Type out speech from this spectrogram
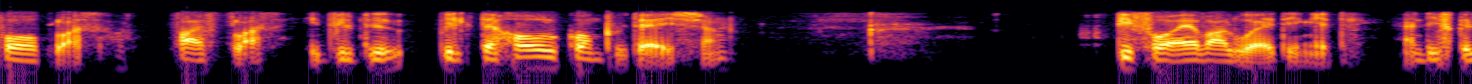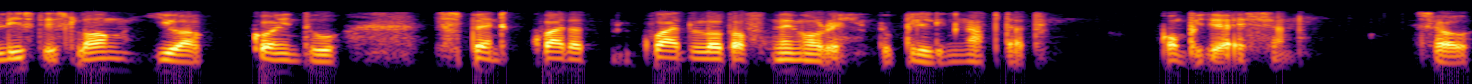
4 plus 5 plus. It will build the whole computation before evaluating it. And if the list is long, you are going to spend quite a quite a lot of memory to building up that computation. So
